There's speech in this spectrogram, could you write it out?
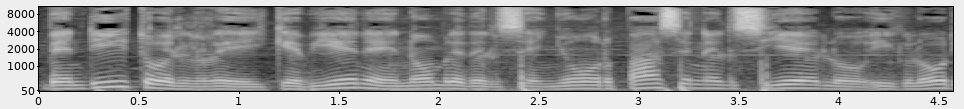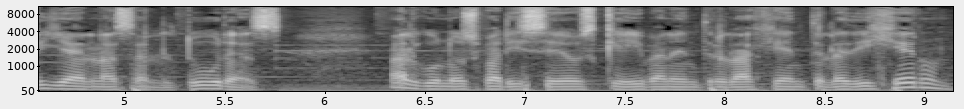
Bendito el Rey que viene en nombre del Señor, paz en el cielo y gloria en las alturas. Algunos fariseos que iban entre la gente le dijeron,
